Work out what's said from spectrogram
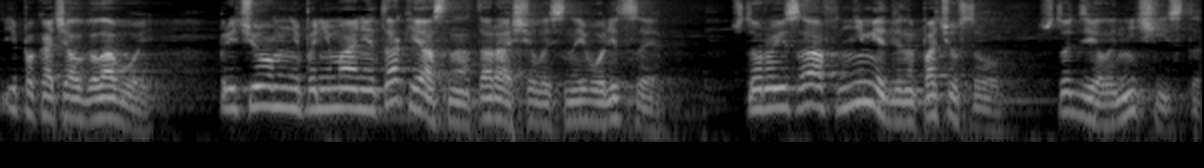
и покачал головой, причем непонимание так ясно таращилось на его лице, что Руисав немедленно почувствовал, что дело нечисто.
